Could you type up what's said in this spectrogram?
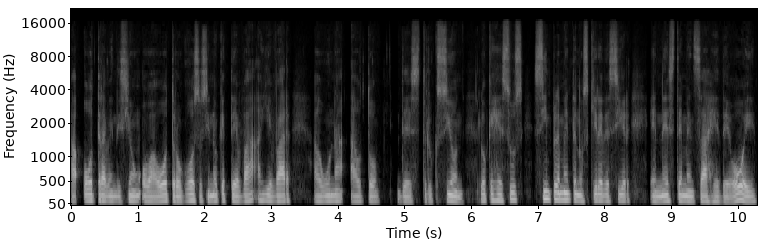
a otra bendición o a otro gozo, sino que te va a llevar a una auto destrucción. Lo que Jesús simplemente nos quiere decir en este mensaje de hoy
